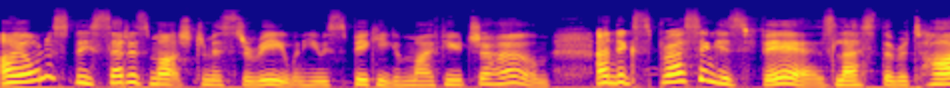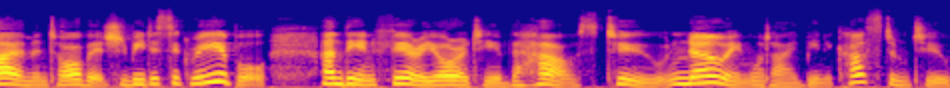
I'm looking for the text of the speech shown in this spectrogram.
I honestly said as much to Mr. E. when he was speaking of my future home, and expressing his fears lest the retirement of it should be disagreeable, and the inferiority of the house too, knowing what I had been accustomed to,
